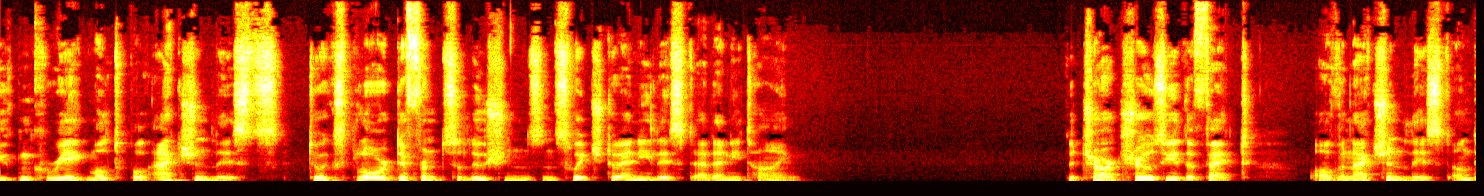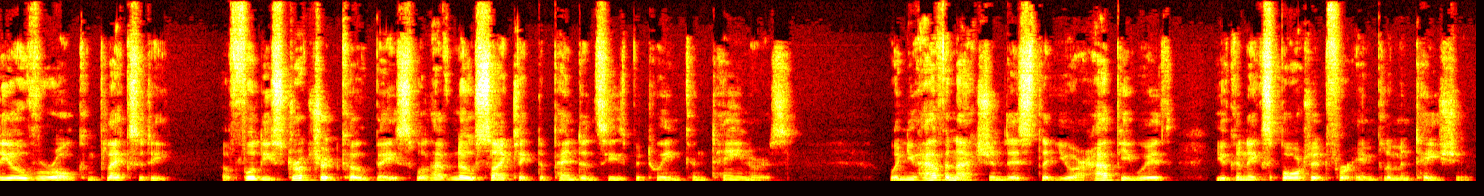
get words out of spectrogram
You can create multiple action lists to explore different solutions and switch to any list at any time. The chart shows you the effect of an action list on the overall complexity. A fully structured code base will have no cyclic dependencies between containers. When you have an action list that you are happy with, you can export it for implementation.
